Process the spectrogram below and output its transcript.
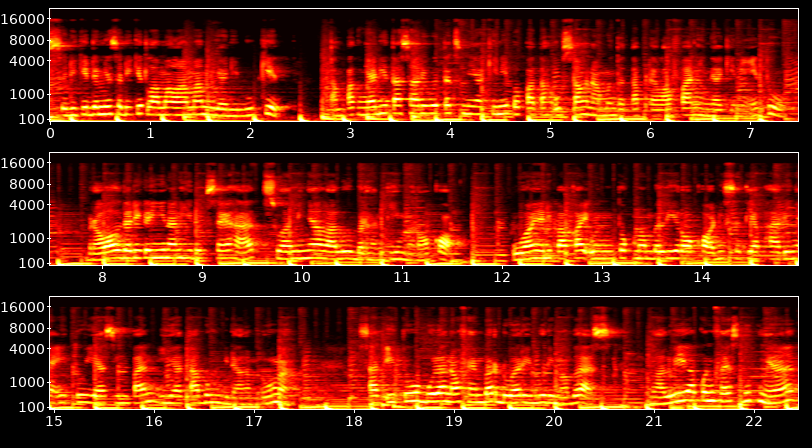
Sedikit demi sedikit lama-lama menjadi bukit. Tampaknya di Tasari Wutex meyakini pepatah usang namun tetap relevan hingga kini itu. Berawal dari keinginan hidup sehat, suaminya lalu berhenti merokok. Uang yang dipakai untuk membeli rokok di setiap harinya itu ia simpan, ia tabung di dalam rumah. Saat itu bulan November 2015, melalui akun Facebooknya,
